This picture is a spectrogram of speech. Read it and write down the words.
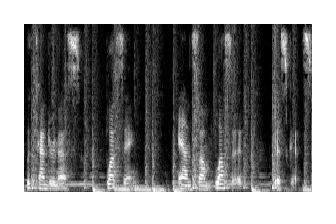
with tenderness, blessing, and some blessed biscuits.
